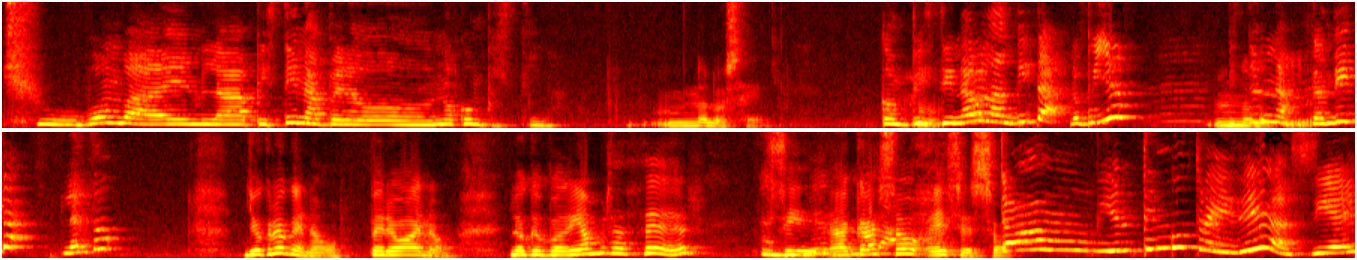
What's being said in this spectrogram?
chubomba en la piscina, pero no con piscina. No lo sé. Con piscina blandita, ¿lo pillas? No lo Piscina pillo. blandita, ¿lazo? Yo creo que no. Pero bueno, lo que podríamos hacer, Ay, si acaso, es eso. También tengo otra idea. Si hay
